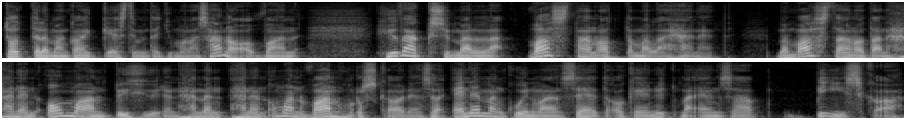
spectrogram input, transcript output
tottelemaan kaikkea sitä, mitä Jumala sanoo, vaan hyväksymällä, vastaanottamalla hänet. Mä vastaanotan hänen oman pyhyyden, hänen, hänen oman vanhurskauden. Se on enemmän kuin vain se, että okei, nyt mä en saa piiskaa,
